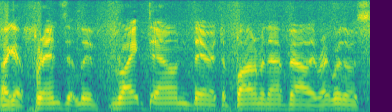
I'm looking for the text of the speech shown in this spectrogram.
I got friends that live right down there at the bottom of that valley, right where those,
